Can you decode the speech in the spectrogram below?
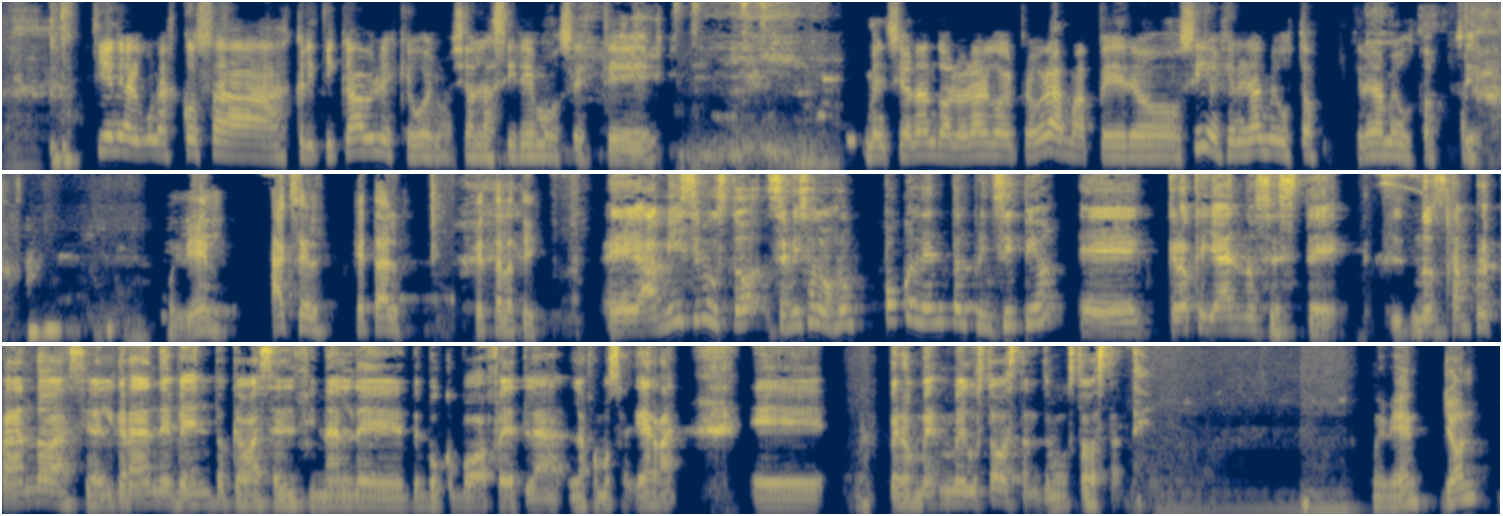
Tiene algunas cosas criticables que, bueno, ya las iremos este, mencionando a lo largo del programa, pero sí, en general me gustó. En general me gustó. Sí. Muy bien. Axel, ¿qué tal? ¿Qué tal a ti? Eh, a mí sí me gustó. Se me hizo a lo mejor un poco lento al principio. Eh, creo que ya nos, este, nos están preparando hacia el gran evento que va a ser el final de, de Book of Boba Fett, la, la famosa guerra. Eh, pero me, me gustó bastante, me gustó bastante. Muy bien. John.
